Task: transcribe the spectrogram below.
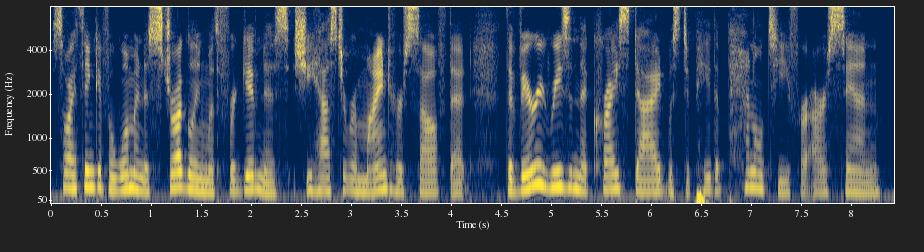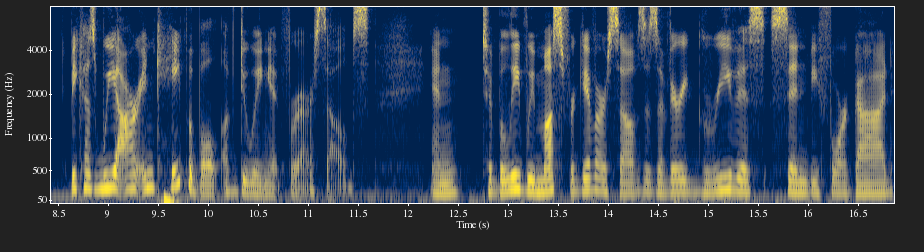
So I think if a woman is struggling with forgiveness, she has to remind herself that the very reason that Christ died was to pay the penalty for our sin, because we are incapable of doing it for ourselves. And to believe we must forgive ourselves is a very grievous sin before God,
